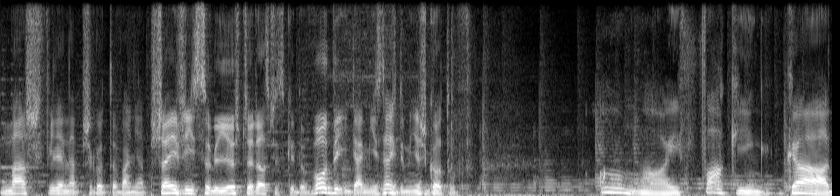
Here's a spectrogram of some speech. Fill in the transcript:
Masz chwilę na przygotowania, przejrzyj sobie jeszcze raz wszystkie dowody i daj mi znać, gdy będziesz gotów. Oh my fucking god.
